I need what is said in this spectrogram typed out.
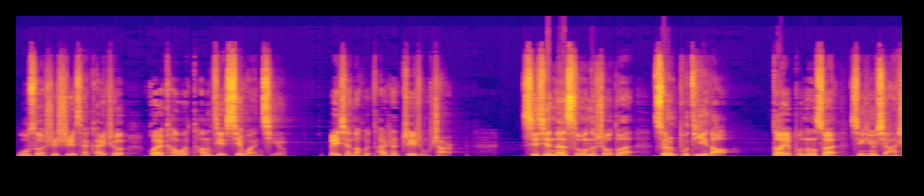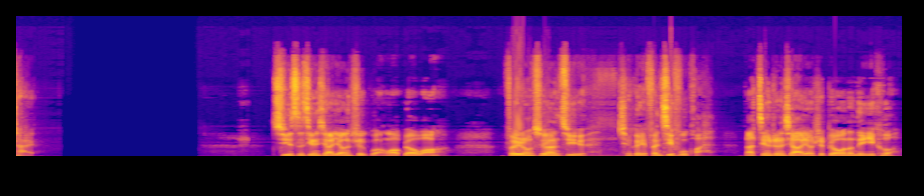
无所事事才开车过来看望堂姐谢婉晴。没想到会摊上这种事儿。谢剑南所用的手段虽然不地道，倒也不能算心胸狭窄。巨资竞下央视广告标王，费用虽然巨，却可以分期付款。那竞争下央视标王的那一刻，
